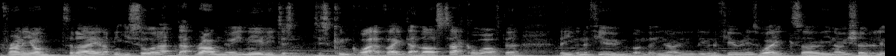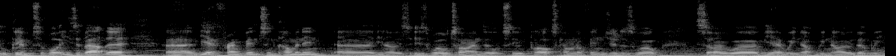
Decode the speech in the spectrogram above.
Franny on today, and I think you saw that that run where he nearly just just couldn't quite evade that last tackle after leaving a few you know leaving a few in his wake. So you know he showed a little glimpse of what he's about there. Uh, yeah, Frank Vincent coming in, uh, you know, is, is, well timed. Obviously, with Parks coming off injured as well. So um, yeah, we know we know that we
